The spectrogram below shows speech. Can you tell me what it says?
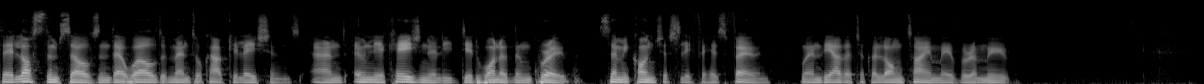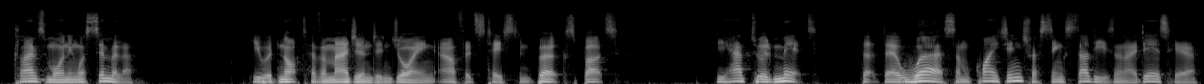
They lost themselves in their world of mental calculations, and only occasionally did one of them grope, semi consciously, for his phone when the other took a long time over a move. Clive's morning was similar. He would not have imagined enjoying Alfred's taste in books, but he had to admit that there were some quite interesting studies and ideas here.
